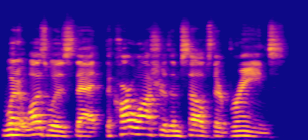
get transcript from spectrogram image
what it was was that the car washer themselves, their brains,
